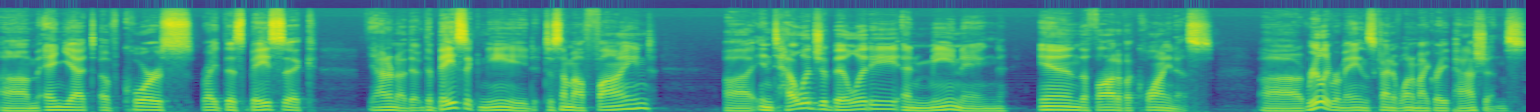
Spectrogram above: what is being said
Um, and yet, of course, right, this basic, I don't know, the, the basic need to somehow find uh, intelligibility and meaning in the thought of Aquinas uh, really remains kind of one of my great passions.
